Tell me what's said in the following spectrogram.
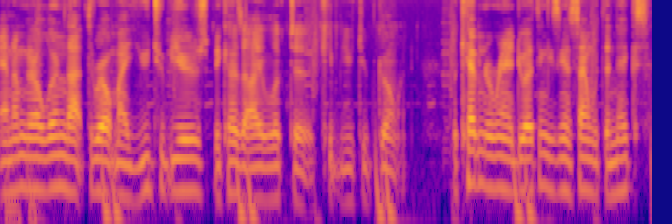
and I'm going to learn that throughout my YouTube years because I look to keep YouTube going. But Kevin Durant, do I think he's going to sign with the Knicks?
